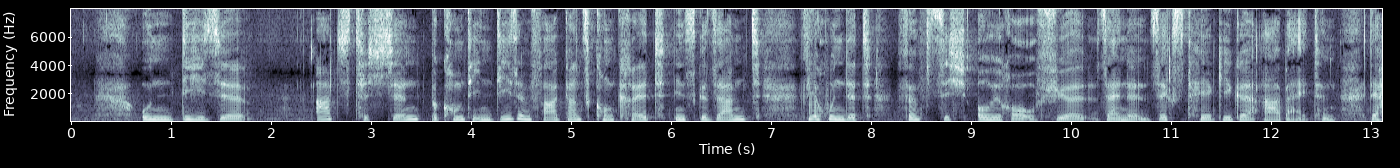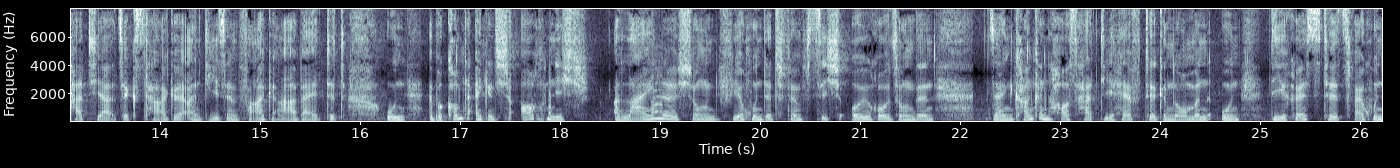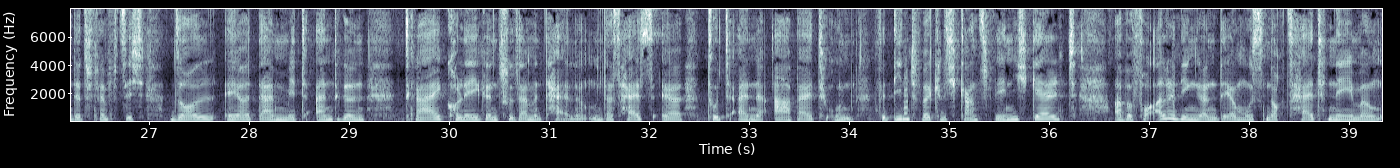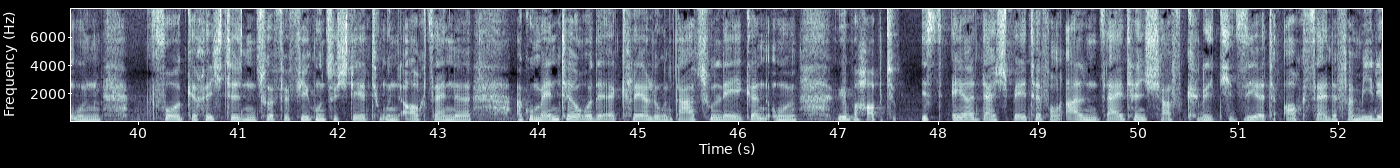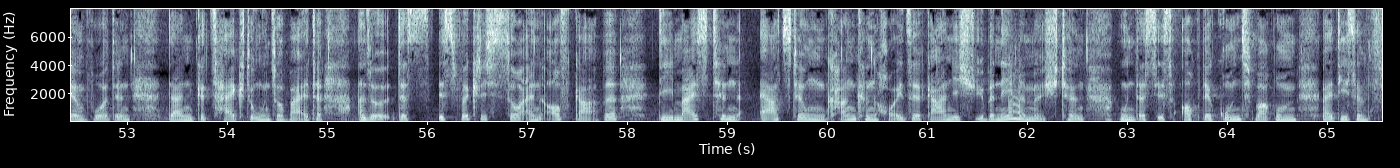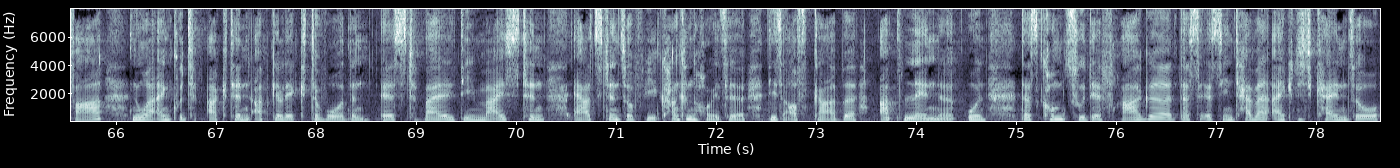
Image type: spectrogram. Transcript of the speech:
Und diese Arztchen bekommt in diesem Fall ganz konkret insgesamt 450 Euro für seine sechstägige Arbeiten. Der hat ja sechs Tage an diesem Fall gearbeitet und er bekommt eigentlich auch nicht alleine schon 450 Euro, sondern sein Krankenhaus hat die Hälfte genommen und die Reste 250 soll er dann mit anderen drei Kollegen zusammenteilen. Und das heißt, er tut eine Arbeit und verdient wirklich ganz wenig Geld. Aber vor allen Dingen, der muss noch Zeit nehmen, um vor Gerichten zur Verfügung zu stehen und auch seine Argumente oder Erklärungen darzulegen und überhaupt ist er dann später von allen Seiten scharf kritisiert. Auch seine Familien wurden dann gezeigt und so weiter. Also das ist wirklich so eine Aufgabe, die meisten Ärzte und Krankenhäuser gar nicht übernehmen möchten. Und das ist auch der Grund, warum bei diesem Fall nur ein Gutachten abgelegt worden ist, weil die meisten Ärzte sowie Krankenhäuser diese Aufgabe ablehnen. Und das kommt zu der Frage, dass es in Taiwan eigentlich kein so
